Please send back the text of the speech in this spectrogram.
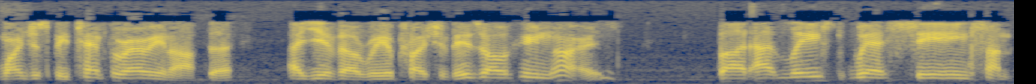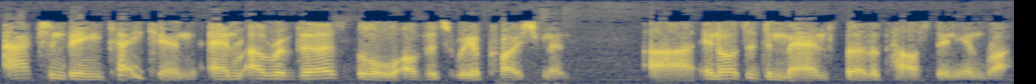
won't just be temporary and after a year they'll reapproach of Israel, who knows? But at least we're seeing some action being taken and a reversal of its reapproachment uh, in order to demand further Palestinian rights.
